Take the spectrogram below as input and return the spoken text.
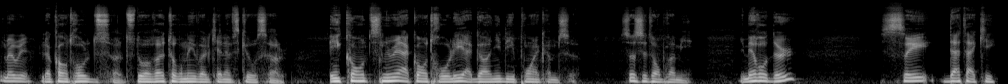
Mais oui. Le contrôle du sol. Tu dois retourner Volkanovski au sol. Et continuer à contrôler, à gagner des points comme ça. Ça, c'est ton premier. Numéro 2, c'est d'attaquer.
